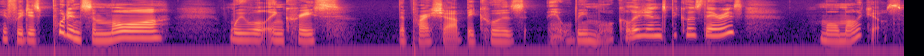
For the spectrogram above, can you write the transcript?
If we just put in some more, we will increase the pressure because there will be more collisions because there is more molecules.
